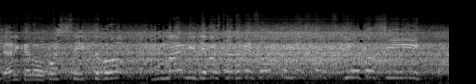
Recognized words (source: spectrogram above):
左から起こしていくところ前に出ました高橋おっと東田突き落とし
